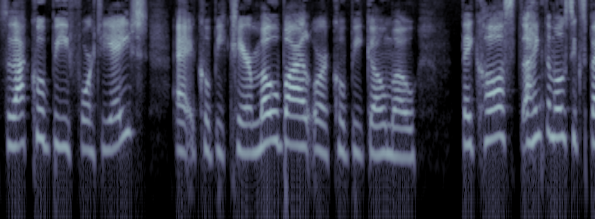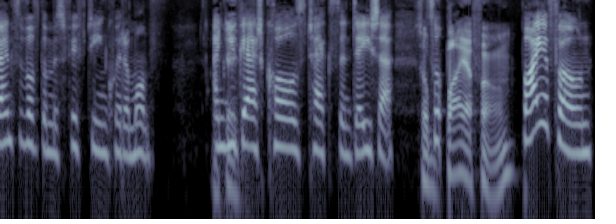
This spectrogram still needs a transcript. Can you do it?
So that could be 48, uh, it could be Clear Mobile, or it could be Gomo. They cost, I think the most expensive of them is 15 quid a month. And Okay. you get calls, texts, and data. So, buy a phone. buy a phone,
